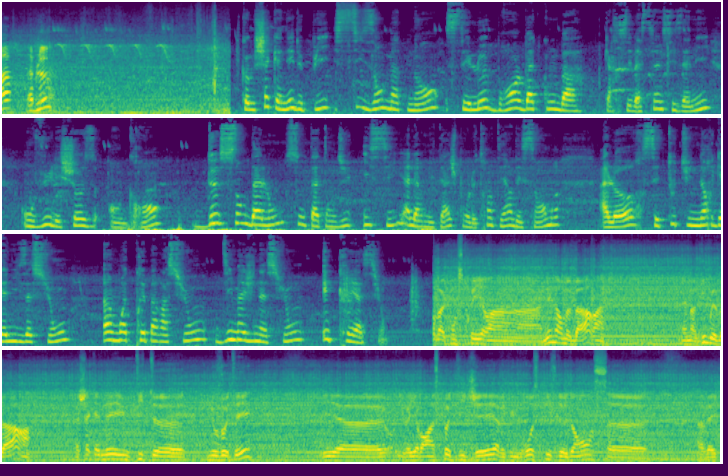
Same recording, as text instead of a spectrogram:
Ça La bleue Comme chaque année depuis 6 ans maintenant, c'est le branle-bas de combat, car Sébastien et ses amis ont vu les choses en grand. 200 dallons sont attendus ici à l'Ermitage pour le 31 décembre. Alors c'est toute une organisation, un mois de préparation, d'imagination et de création. On va construire un, énorme bar, même un double bar. Chaque année une petite euh, nouveauté. Et euh, il va y avoir un spot DJ avec une grosse piste de danse, euh, avec,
